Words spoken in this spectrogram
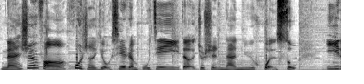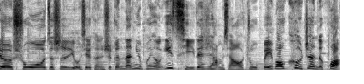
男生房，或者有些人不介意的，就是男女混宿。一的说，就是有些可能是跟男女朋友一起，但是他们想要住背包客栈的话，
